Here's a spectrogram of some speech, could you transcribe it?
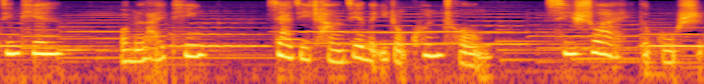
今天我们来听夏季常见的一种昆虫——蟋蟀的故事。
